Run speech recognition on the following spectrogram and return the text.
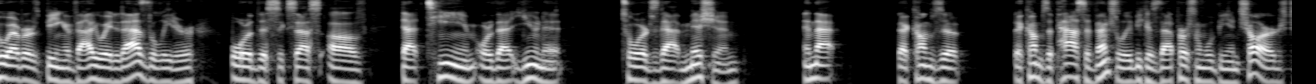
whoever is being evaluated as the leader or the success of that team or that unit towards that mission and that that comes to that comes to pass eventually because that person will be in charge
